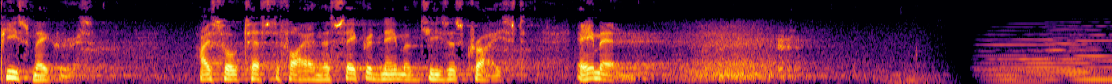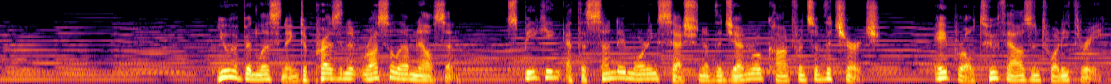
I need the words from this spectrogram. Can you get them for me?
peacemakers. I so testify in the sacred name of Jesus Christ. Amen. You have been listening to President Russell M. Nelson speaking at the Sunday morning session of the General Conference of the Church, April 2023.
